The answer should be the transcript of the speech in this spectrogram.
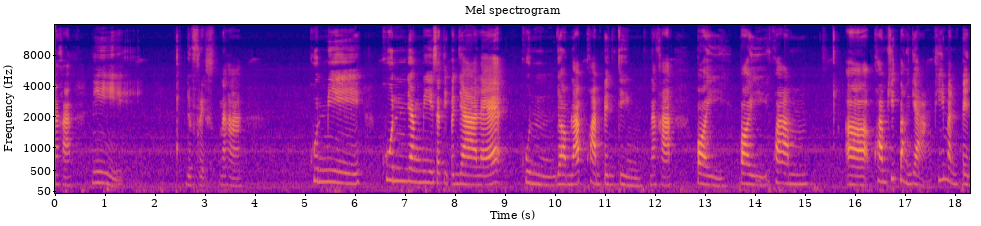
นะคะ นี่ The Fresh นะคะ คุณมีคุณยังมีสติปัญญาและ คุณยอมรับความเป็นจริงนะคะ ปล่อยปล่อยความความคิดบางอย่างที่มันเป็น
